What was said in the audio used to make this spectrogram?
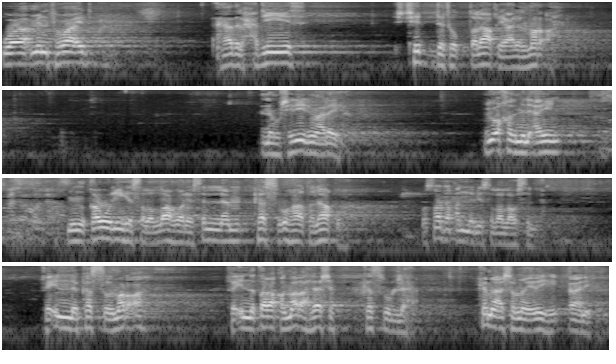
ومن فوائد هذا الحديث شدة الطلاق على المرأة. أنه شديد عليها. يؤخذ من أين؟ من قوله صلى الله عليه وسلم كسرها طلاقها. وصدق النبي صلى الله عليه وسلم. فإن كسر المرأة فإن طلاق المرأة لا شك كسر لها كما أشرنا إليه آنفا.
